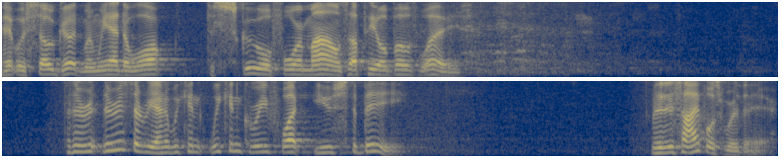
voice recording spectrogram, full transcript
It was so good when we had to walk to school four miles uphill both ways. But there, there is a reality. We can, we can grieve what used to be. The disciples were there.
